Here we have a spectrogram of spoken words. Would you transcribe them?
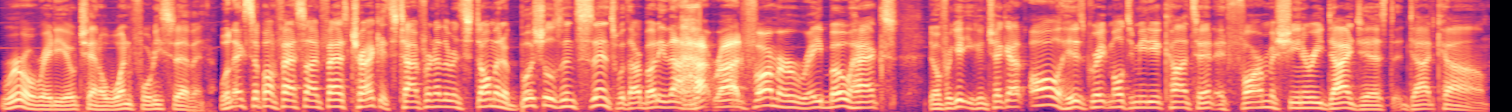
Rural Radio channel 147. Well, next up on Fastline Fast Track, it's time for another installment of Bushels and Cents with our buddy the Hot Rod Farmer Ray Bohacz. Don't forget you can check out all his great multimedia content at farmmachinerydigest.com.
